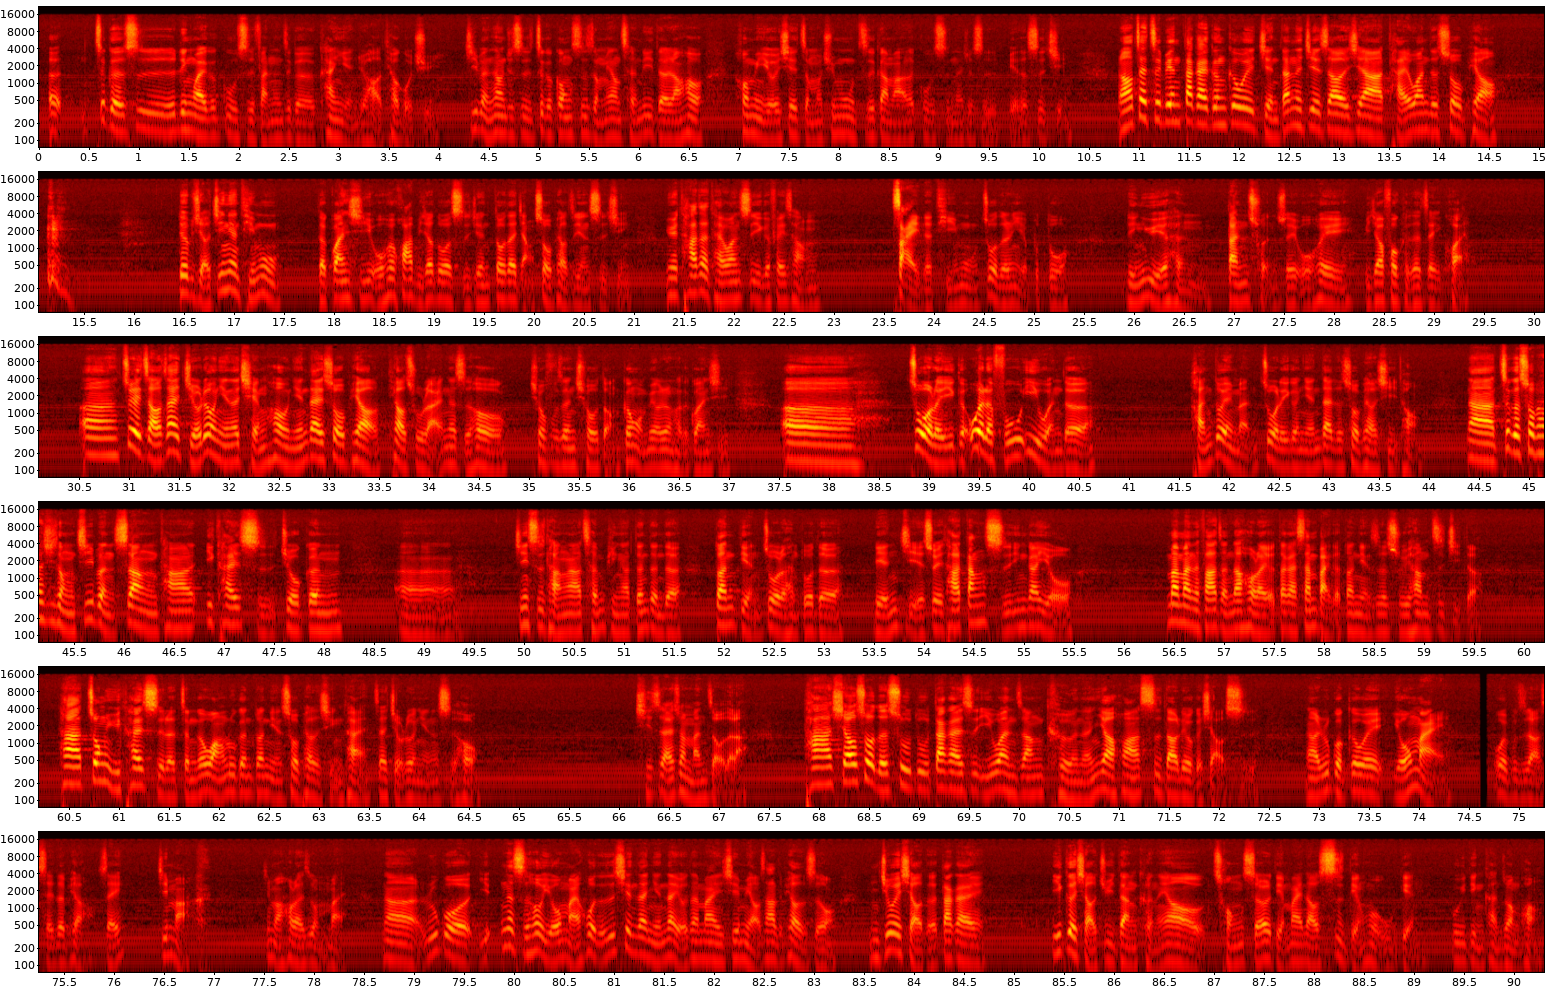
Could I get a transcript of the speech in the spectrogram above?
呃，这个是另外一个故事，反正这个看一眼就好，跳过去。基本上就是这个公司怎么样成立的，然后后面有一些怎么去募资干嘛的故事，那就是别的事情。然后在这边大概跟各位简单的介绍一下台湾的售票。对不起啊，今天题目的关系，我会花比较多的时间都在讲售票这件事情，因为它在台湾是一个非常。窄的题目做的人也不多，领域也很单纯，所以我会比较 focus 在这一块。嗯，最早在九六年的前后，年代售票跳出来，那时候邱富生邱董跟我没有任何的关系。呃，做了一个为了服务译文的团队们做了一个年代的售票系统。那这个售票系统基本上它一开始就跟呃金石堂啊、成品啊等等的端点做了很多的。连接，所以他当时应该有慢慢的发展到后来有大概三百个端点是属于他们自己的。他终于开始了整个网络跟端点售票的形态，在九六年的时候，其实还算蛮走的啦。他销售的速度大概是一万张，可能要花四到六个小时。那如果各位有买，我也不知道谁的票，谁金马，金马后来是我们卖。那如果有那时候有买，或者是现在年代有在卖一些秒杀的票的时候，你就会晓得大概一个小巨蛋可能要从十二点卖到四点或五点，不一定看状况。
